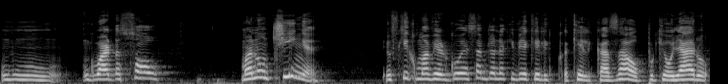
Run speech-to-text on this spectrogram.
um, um guarda-sol, mas não tinha. Eu fiquei com uma vergonha. Sabe de onde é que veio aquele, aquele casal? Porque olharam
